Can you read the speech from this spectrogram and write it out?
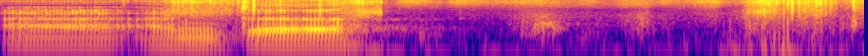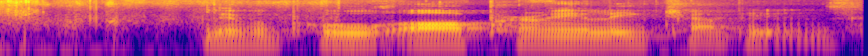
Uh, and uh, Liverpool are Premier League champions.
